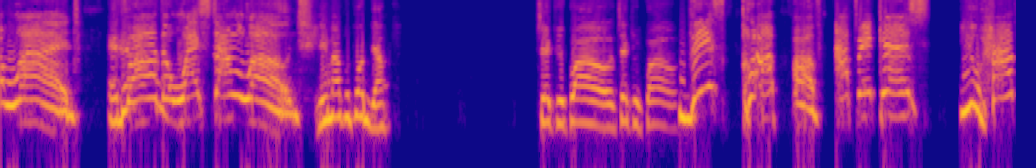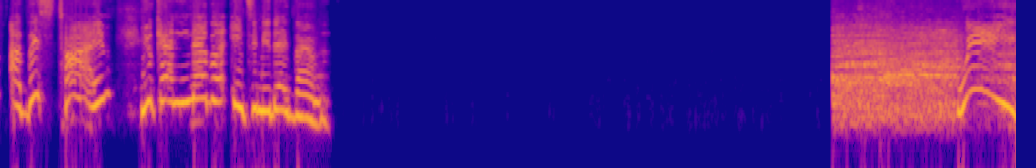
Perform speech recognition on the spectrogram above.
A word for the Western world. n'ime akwụkwọ bịa chekikwa o chekikwa o This crop of Africans you have at this time, you can never intimidate them. We,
